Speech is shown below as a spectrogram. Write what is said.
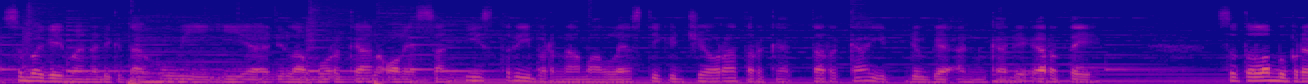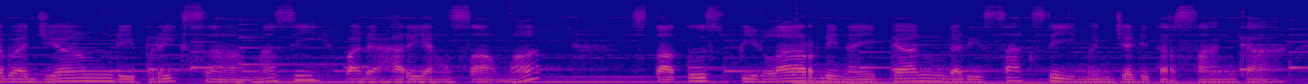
Sebagaimana diketahui, ia dilaporkan oleh sang istri bernama Lesti Kejora terka terkait dugaan KDRT. Setelah beberapa jam diperiksa, masih pada hari yang sama, status Bilar dinaikkan dari saksi menjadi tersangka.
